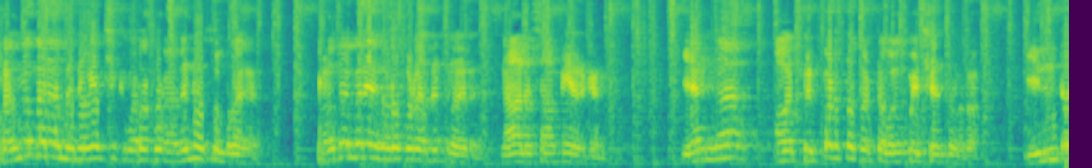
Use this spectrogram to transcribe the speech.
பிரதமர் அந்த நிகழ்ச்சிக்கு வரக்கூடாதுன்னு சொல்றாங்க. பிரதமரே வரக்கூடாதுன்றாரு நாலு சாமியாருங்க. ஏன்னா அவர் பிற்படுத்தப்பட்ட வகுப்பை சேர்ந்தவரும் இந்த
